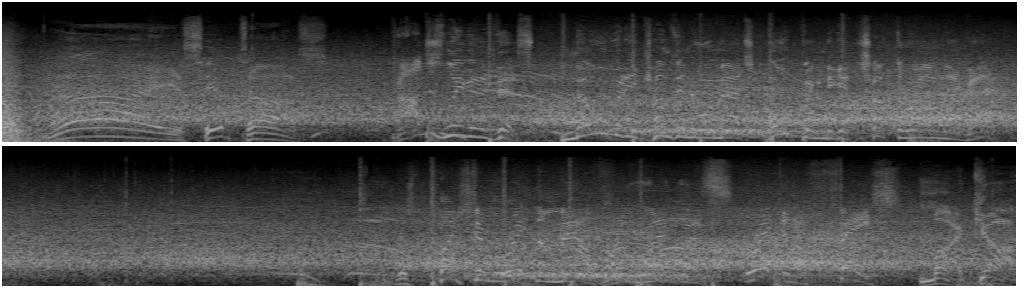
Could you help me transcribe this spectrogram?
Nice hip toss. I'll just leave it at this. Nobody comes into a match hoping to get chucked around like that. Just punched him right in the mouth. Right in the face. My God.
